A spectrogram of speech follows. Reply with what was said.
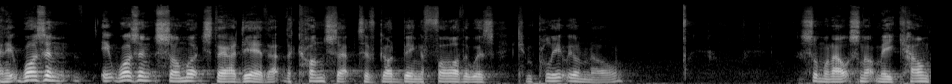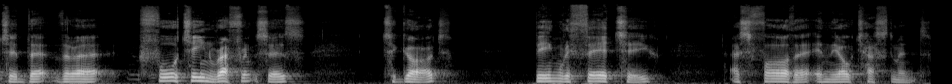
And it wasn't, it wasn't so much the idea that the concept of God being a father was completely unknown. Someone else, not me, counted that there are 14 references to God being referred to as Father in the Old Testament.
